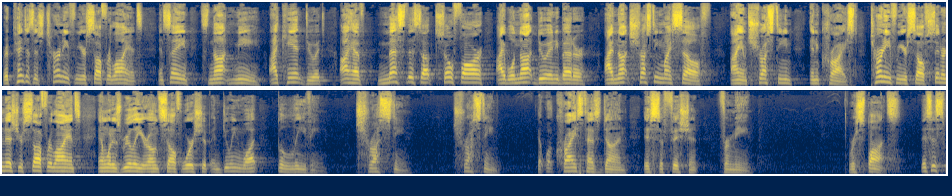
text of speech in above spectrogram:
Repentance is turning from your self reliance and saying, It's not me. I can't do it. I have messed this up so far. I will not do any better. I'm not trusting myself. I am trusting in Christ. Turning from your self centeredness, your self reliance, and what is really your own self worship, and doing what? Believing, trusting, trusting that what Christ has done is sufficient for me. Response. This is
